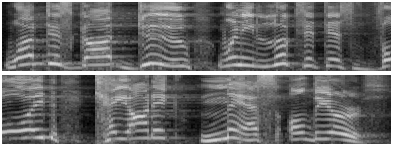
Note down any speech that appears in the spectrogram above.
What does God do when He looks at this void, chaotic mess on the earth?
